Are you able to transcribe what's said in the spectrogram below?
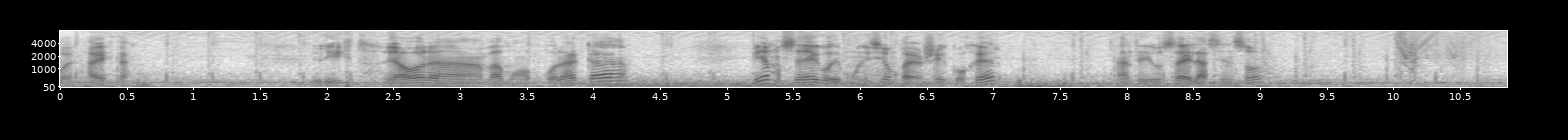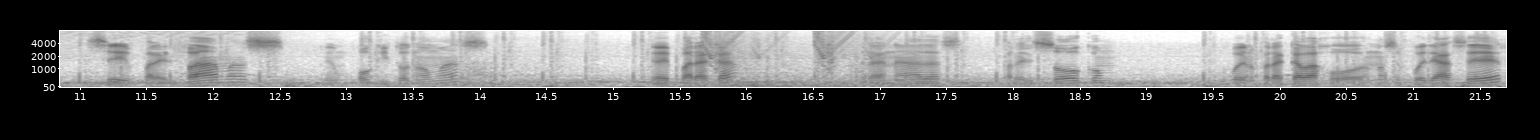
Bueno, ahí está. Listo. Y ahora vamos por acá. Veamos algo de munición para recoger. Antes de usar el ascensor. Sí, para el FAMAS. Un poquito nomás. para acá. Granadas. Para el SOCOM. Bueno, para acá abajo no se puede acceder.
